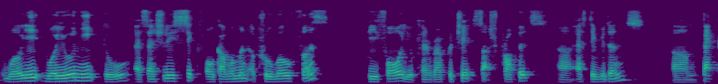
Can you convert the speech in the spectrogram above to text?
will, it, will you need to essentially seek for government approval first before you can repatriate such profits uh, as dividends um, back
